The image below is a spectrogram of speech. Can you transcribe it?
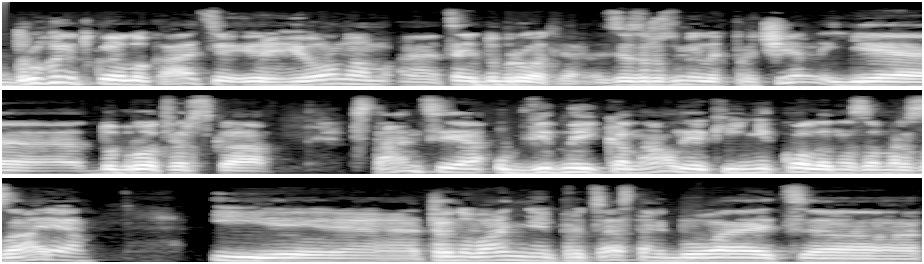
Другою такою локацією і регіоном е, це є Добротвір. Зі зрозумілих причин є Добротвірська станція, обвідний канал, який ніколи не замерзає, і е, тренувальний процес там відбувається е,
